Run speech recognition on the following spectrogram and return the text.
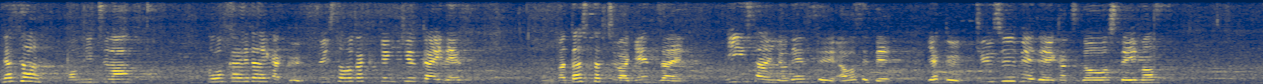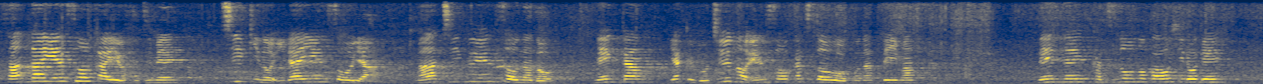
皆さんこんにちは。東海大学吹奏楽研究会です。私たちは現在234年生合わせて約90名で活動をしています。三大演奏会をはじめ地域の依頼演奏やマーチング演奏など年間約50の演奏活動を行っています。年々活動の場を広げ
